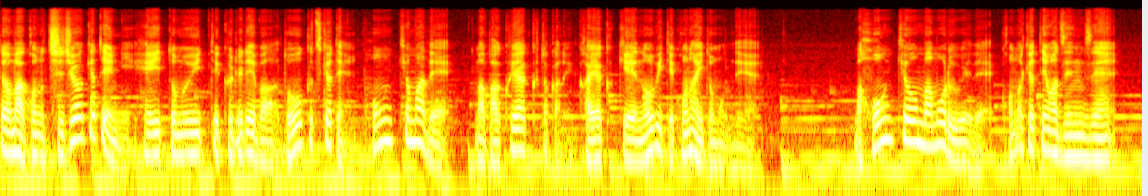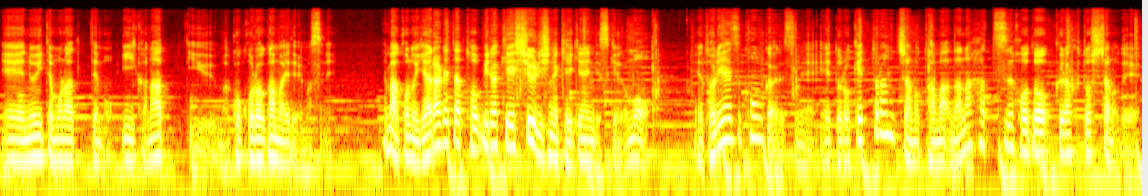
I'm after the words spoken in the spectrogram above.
でもまあ、この地上拠点にヘイト向いてくれれば、洞窟拠点、本拠まで、まあ、爆薬とかね、火薬系伸びてこないと思うんで、まあ、本拠を守る上で、この拠点は全然、えー抜いてもらってもいいかなっていう、まあ、心構えでありますね。でまあ、このやられた扉系修理しなきゃいけないんですけども、えーとりあえず今回はですね、えーと、ロケットランチャーの弾7発ほどクラフトしたので、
